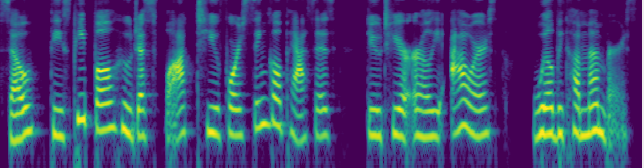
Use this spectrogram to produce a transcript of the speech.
So these people who just flock to you for single passes due to your early hours will become members.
